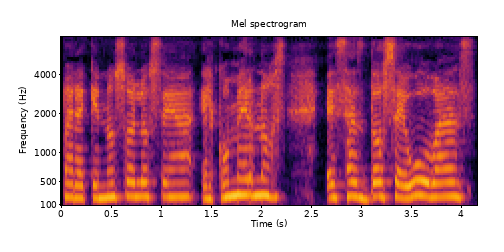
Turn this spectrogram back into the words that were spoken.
Para que no solo sea el comernos esas 12 uvas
